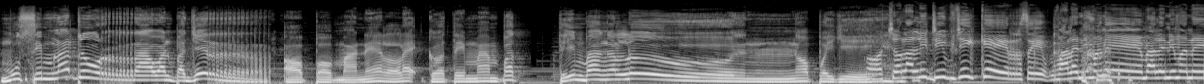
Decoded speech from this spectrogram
Musim nadu rawan banjir. Apa maneh lek gote mampet timbang ngelun. Apa iki? Ojo lali dipikir sih. Baleni mana? Baleni mana?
